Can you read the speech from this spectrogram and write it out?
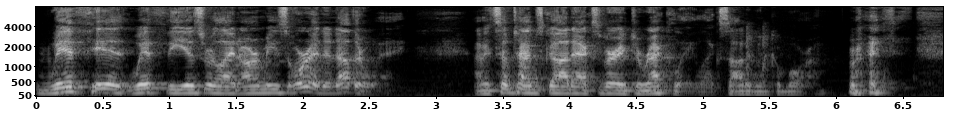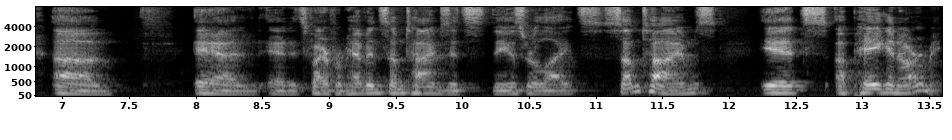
With his, with the Israelite armies or in another way. I mean, sometimes God acts very directly, like Sodom and Gomorrah, right? Um, and and it's fire from heaven. Sometimes it's the Israelites. Sometimes it's a pagan army.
